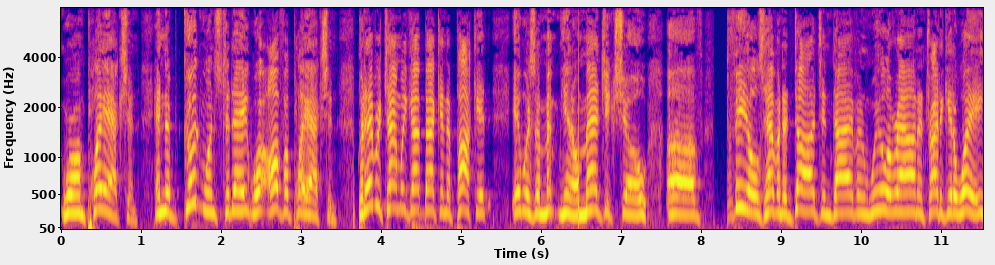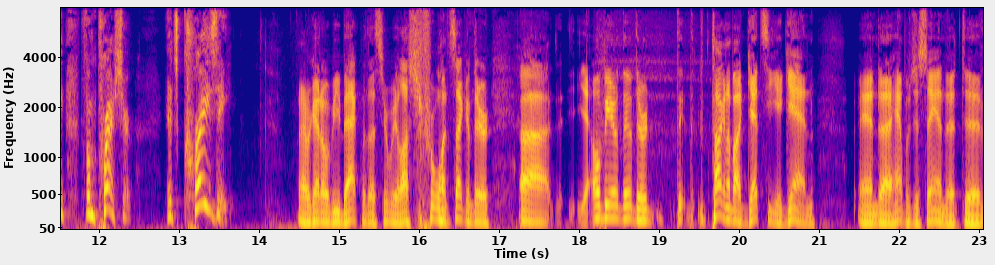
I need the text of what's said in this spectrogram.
were on play action. And the good ones today were off of play action. But every time we got back in the pocket, it was a, you know, magic show of Fields having to dodge and dive and wheel around and try to get away from pressure. It's crazy. Right, we got OB back with us here. We lost you for one second there. Uh, yeah, OB, they're, they're, they're, talking about Getsy again. And uh, Hamp was just saying that uh,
